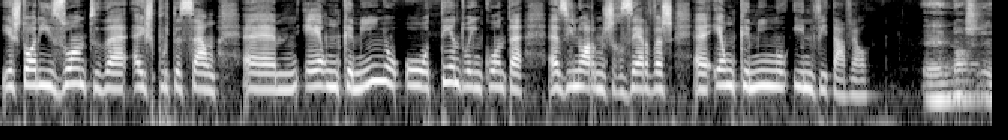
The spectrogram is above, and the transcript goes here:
este horizonte da exportação é um caminho ou, tendo em conta as enormes reservas, é um caminho inevitável? Eh, nós, eh,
